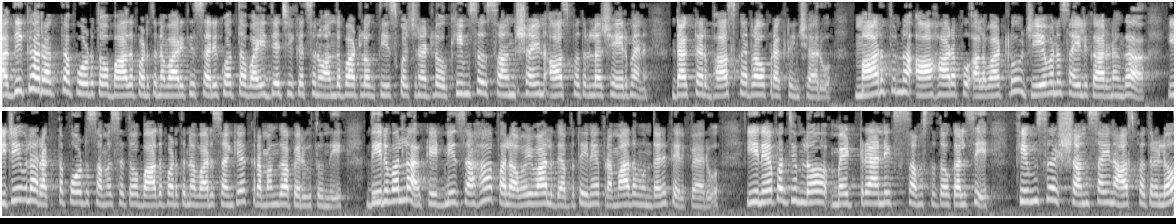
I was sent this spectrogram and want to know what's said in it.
అధిక రక్తపోటుతో బాధపడుతున్న వారికి సరికొత్త వైద్య చికిత్సను అందుబాటులోకి తీసుకొచ్చినట్లు కిమ్స్ సన్షైన్ ఆసుపత్రుల చైర్మన్ డాక్టర్ భాస్కర్ రావు ప్రకటించారు. మారుతున్న ఆహారపు అలవాట్లు జీవనశైలి కారణంగా ఇటీవల రక్తపోటు సమస్యతో బాధపడుతున్న వారి సంఖ్య క్రమంగా పెరుగుతుంది. దీనివల్ల కిడ్నీ సహా పలు అవయవాలు దెబ్బతినే ప్రమాదం ఉందని తెలిపారు. ఈ నేపథ్యంలో మెట్రానిక్స్ సంస్థతో కలిసి కిమ్స్ షన్సైన్ ఆసుపత్రిలో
